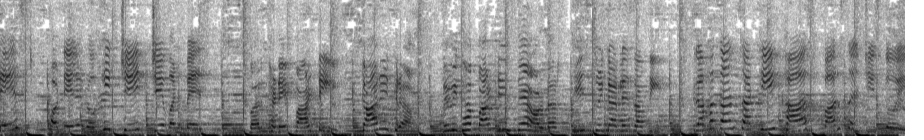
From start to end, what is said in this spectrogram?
टेस्ट हॉटेल रोहितचे जेवण बेस्ट बर्थडे पार्टी कार्यक्रम. विविध पार्टींचे ऑर्डर्स ही स्वीकारले जातील. ग्राहकांसाठी खास पार्सलची सोय.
